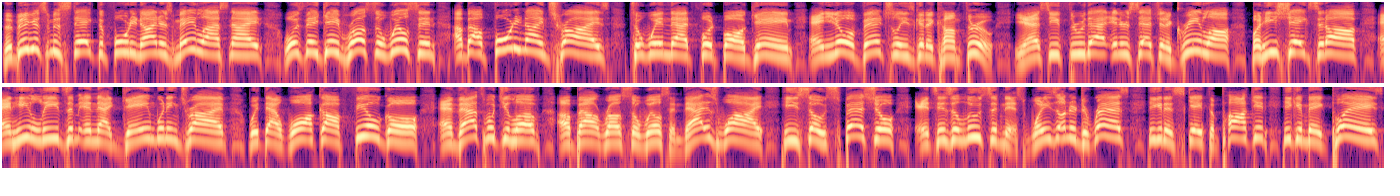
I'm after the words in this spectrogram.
The biggest mistake the 49ers made last night was they gave Russell Wilson about 49 tries to win that football game. And you know eventually he's going to come through. Yes, he threw that interception to Greenlaw, but he shakes it off and he leads them in that game-winning drive with that walk-off field goal, and that's what you love about Russell Wilson. That is why he's so special. It's his elusiveness. When he's under duress, he can escape the pocket, he can make plays,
